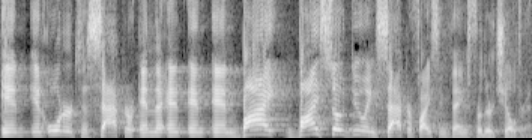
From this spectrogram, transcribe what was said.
in, in order to sacrifice, and, and, and, and by, by so doing, sacrificing things for their children.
